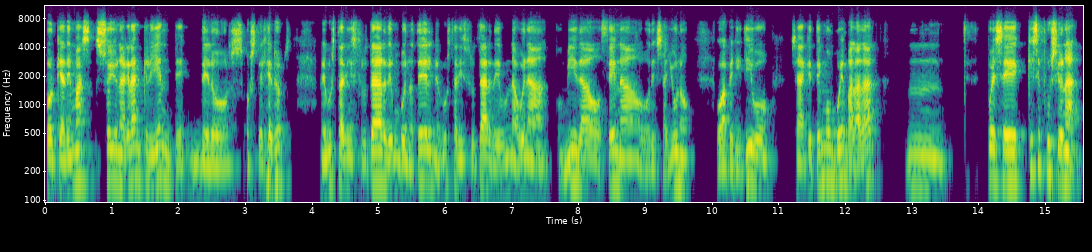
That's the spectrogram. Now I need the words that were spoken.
porque además soy una gran cliente de los hosteleros, me gusta disfrutar de un buen hotel, me gusta disfrutar de una buena comida o cena o desayuno o aperitivo, o sea, que tengo un buen paladar, mm, pues eh, quise fusionar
